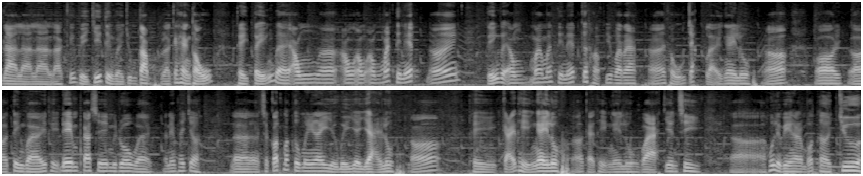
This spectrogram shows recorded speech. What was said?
là là là là cái vị trí tiền vệ trung tâm là cái hàng thủ. Thì tuyển về ông ờ, ông ông ông Martinez đấy tuyển về ông Martinez kết hợp với Varane đấy, thủ chắc lại ngay luôn đó. Rồi rồi tiền vệ thì đem Casemiro về anh em thấy chưa? Là Scott McTominay dự bị dài dài luôn đó. Thì cải thiện ngay luôn đó, cải thiện ngay luôn. Và Chelsea uh, huấn luyện viên Harry Potter chưa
